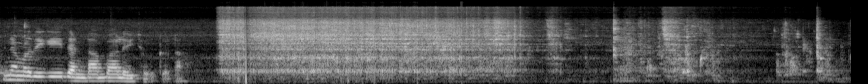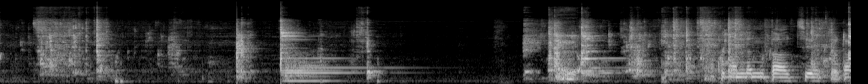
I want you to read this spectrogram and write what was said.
പിന്നെ നമ്മളതിലേക്ക് ഈ രണ്ടാം പാൽ ഒഴിച്ച് കൊടുക്കുക കേട്ടോ. താഴ്ച ചേർക്കട്ടോ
